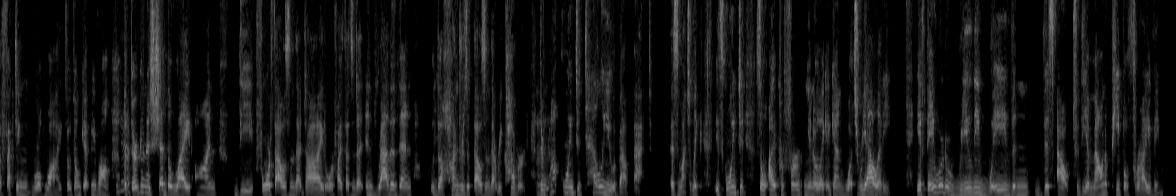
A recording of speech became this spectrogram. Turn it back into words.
affecting worldwide so don't get me wrong yeah. but they're going to shed the light on the 4000 that died or 5000 that and rather than the hundreds of thousands that recovered mm-hmm. they're not going to tell you about that as much like it's going to so i prefer you know like again what's reality. If they were to really weigh the, this out to the amount of people thriving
